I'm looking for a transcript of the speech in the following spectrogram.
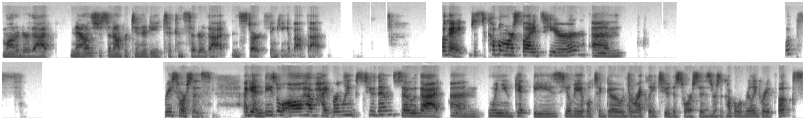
monitor that. Now is just an opportunity to consider that and start thinking about that. Okay, just a couple more slides here. Um, whoops. Resources. Again, these will all have hyperlinks to them so that um, when you get these, you'll be able to go directly to the sources. There's a couple of really great books.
